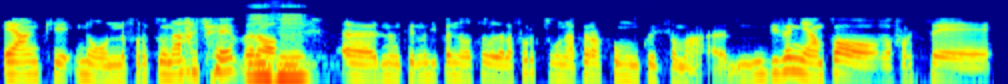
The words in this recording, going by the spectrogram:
e anche non fortunate però mm-hmm. eh, non, che non dipendono solo dalla fortuna però comunque insomma bisogna un po' forse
